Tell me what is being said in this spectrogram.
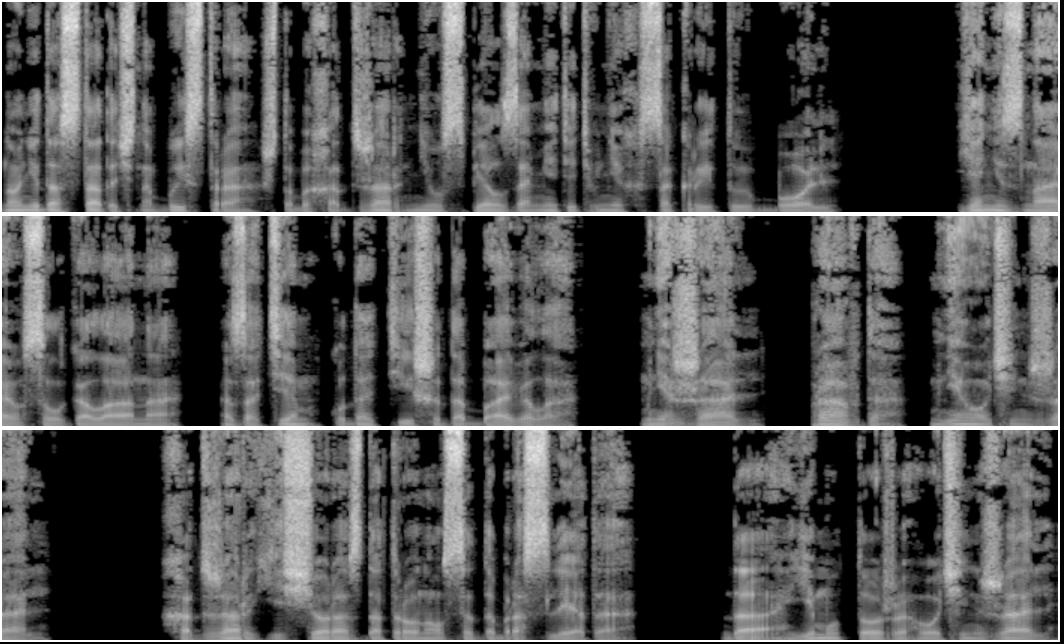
Но недостаточно быстро, чтобы Хаджар не успел заметить в них сокрытую боль. «Я не знаю», — солгала она, а затем куда тише добавила. «Мне жаль. Правда, мне очень жаль». Хаджар еще раз дотронулся до браслета. Да, ему тоже очень жаль.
